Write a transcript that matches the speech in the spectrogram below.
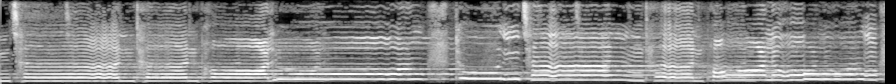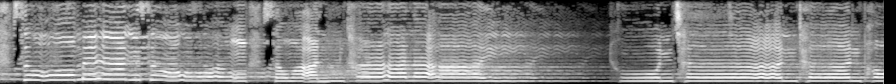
ญเชิญเทินพ่อหลวง ทุนเชิญเทินพ่อหลวง สู่แม่นสวง สวรรค์คาลายทุนเชิญเทินพ่อ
